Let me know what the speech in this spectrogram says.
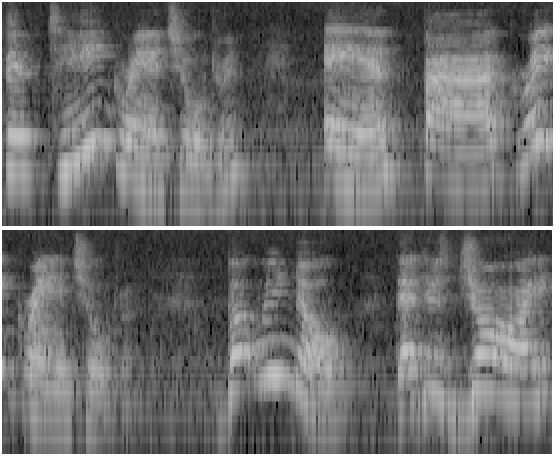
15 grandchildren, and five great-grandchildren. But we know that his joy,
